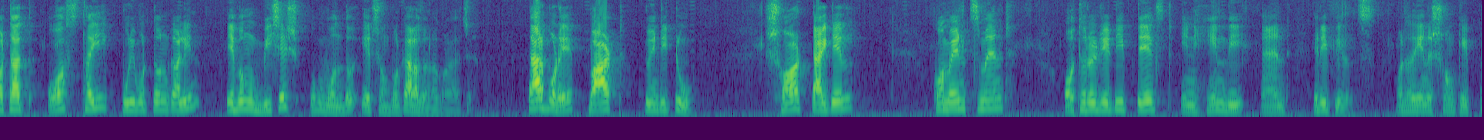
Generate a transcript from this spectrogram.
অর্থাৎ অস্থায়ী, পরিবর্তনকালীন এবং বিশেষ উপবন্ধ এর সম্পর্কে আলোচনা করা হয়েছে। তারপরে part twenty two short title commencement authoritative text in Hindi and repeals অর্থাৎ এখানে সংক্ষিপ্ত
